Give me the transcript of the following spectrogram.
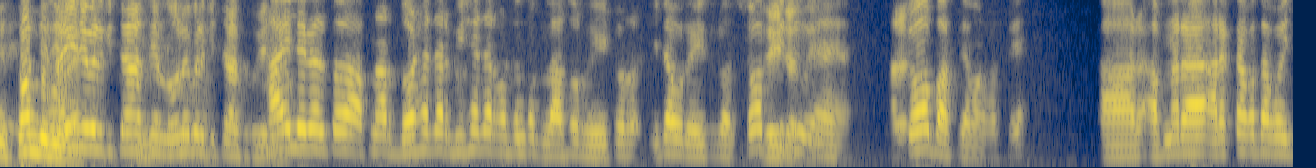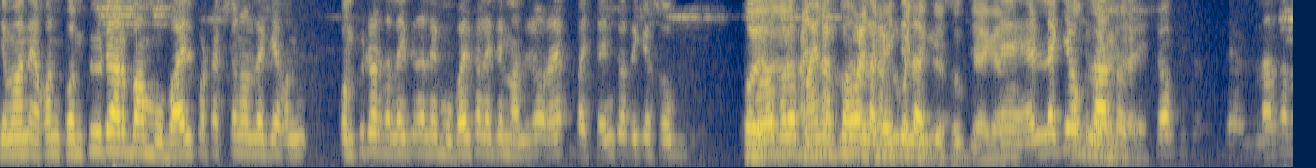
ডিসকাউন্ট দিয়ে হাই লেভেল কিটা আছে লো লেভেল কিটা আছে হাই লেভেল তো আপনার দশ হাজার বিশ হাজার পর্যন্ত গ্লাসের রেট এটাও রেট সব কিছু হ্যাঁ সব আছে আমার কাছে। আর আপনারা আরেকটা কথা কই যেমন এখন কম্পিউটার বা মোবাইল প্রোটেকশনের লাগে এখন কম্পিউটার চালাইতে চালাইতে মোবাইল চালাইতে মানুষের অনেক বাচ্চা তো দেখে সব বড় বড় মাইনাস পাওয়ার লাগাইতে লাগে এর লাগেও গ্লাস আছে সব গ্লাসের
